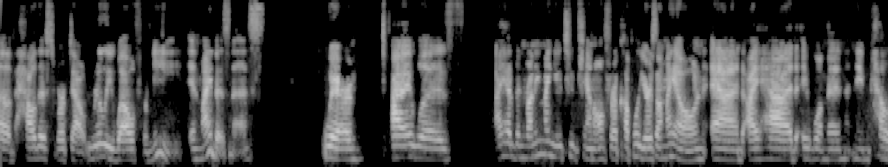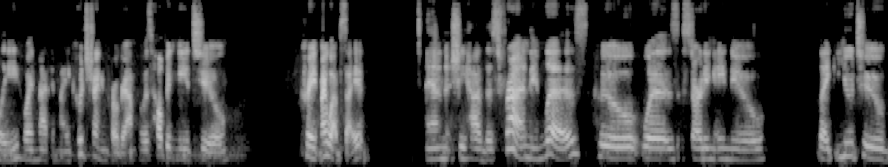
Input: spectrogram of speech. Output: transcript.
of how this worked out really well for me in my business, where I was. I had been running my YouTube channel for a couple years on my own, and I had a woman named Kelly who I met in my coach training program who was helping me to create my website and she had this friend named Liz who was starting a new like YouTube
